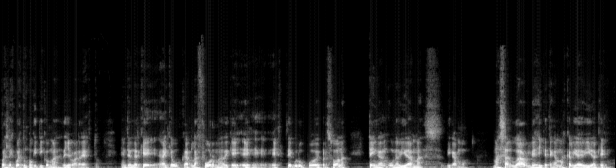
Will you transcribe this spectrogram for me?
pues les cuesta un poquitico más de llevar a esto. Entender que hay que buscar la forma de que eh, este grupo de personas tengan una vida más, digamos, más saludable y que tengan más calidad de vida, que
